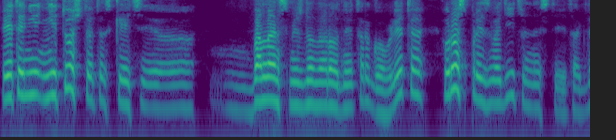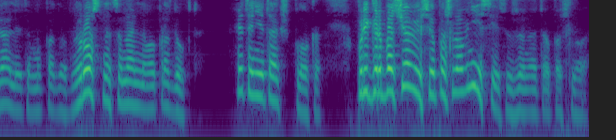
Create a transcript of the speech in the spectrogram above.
Это не, не то, что, так сказать, э, баланс международной торговли. Это рост производительности и так далее и тому подобное. Рост национального продукта. Это не так уж плохо. При Горбачеве все пошло вниз, если уже на это пошло.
